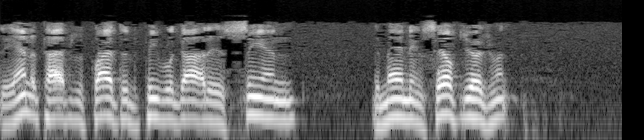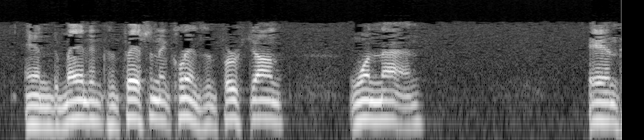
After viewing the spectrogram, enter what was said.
The antitypes applied to the people of God is sin, demanding self judgment, and demanding confession and cleansing. 1 John 1 9. And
